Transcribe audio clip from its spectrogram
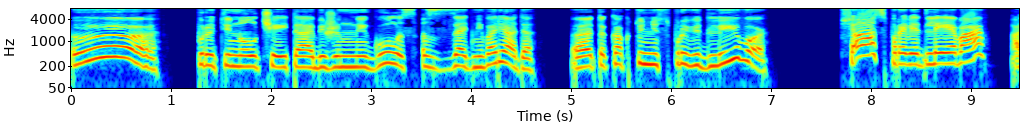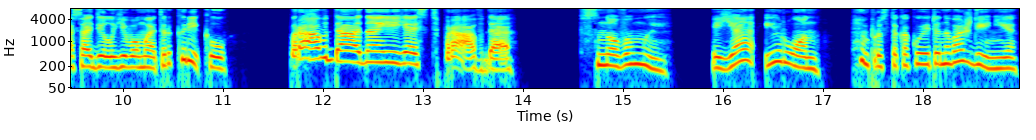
«Э-э-э!» Протянул чей-то обиженный голос с заднего ряда. «Это как-то несправедливо». «Все справедливо», — осадил его мэтр Крикл. «Правда она и есть правда». Снова мы. Я и Рон. Просто какое-то наваждение.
